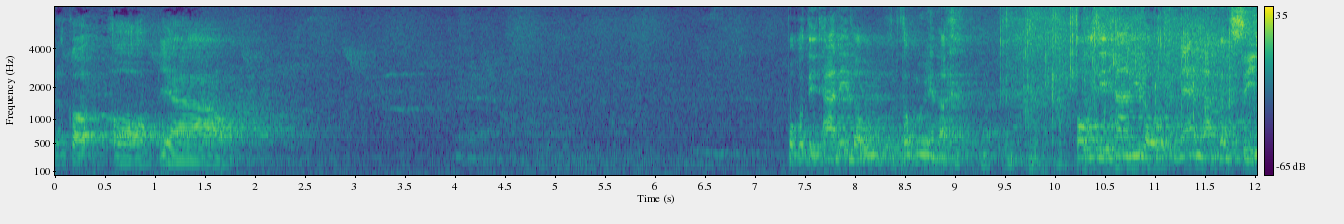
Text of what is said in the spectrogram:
แล้วก็ออกยาว ปกติท่านี้เราตบมือให้หน่อย ปกติท่านี้เราแนะนำกันสี่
